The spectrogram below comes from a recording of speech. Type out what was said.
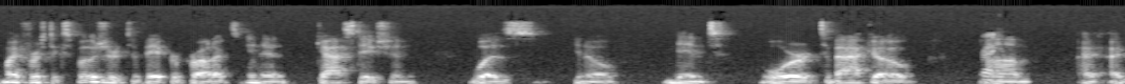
my first exposure to vapor products in a gas station was, you know, mint or tobacco. Right. Um, I, I,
